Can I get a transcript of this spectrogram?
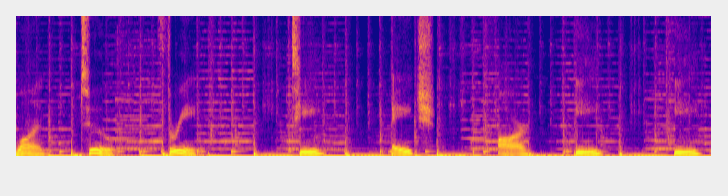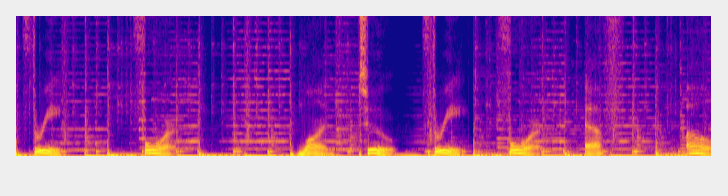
1 2 3 T H R E E 3 4 1 2 3 4 F. O.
